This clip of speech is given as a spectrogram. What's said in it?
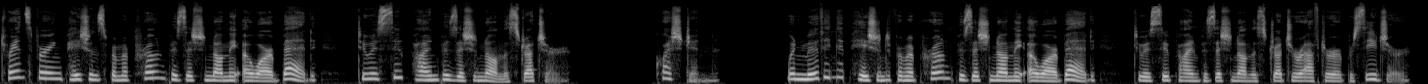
Transferring patients from a prone position on the OR bed to a supine position on the stretcher. Question. When moving a patient from a prone position on the OR bed to a supine position on the stretcher after a procedure,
